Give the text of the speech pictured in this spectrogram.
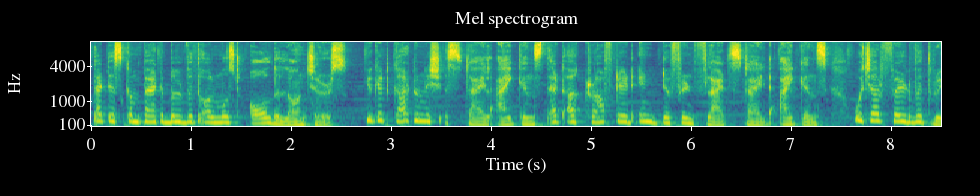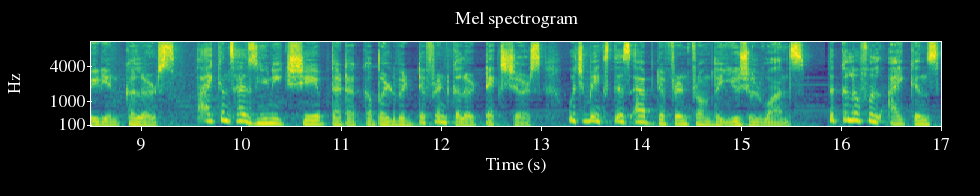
that is compatible with almost all the launchers. You get cartoonish style icons that are crafted in different flat styled icons which are filled with radiant colors. The icons has unique shape that are coupled with different color textures which makes this app different from the usual ones. The colorful icons,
